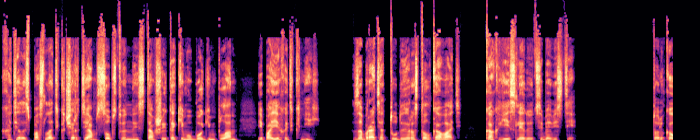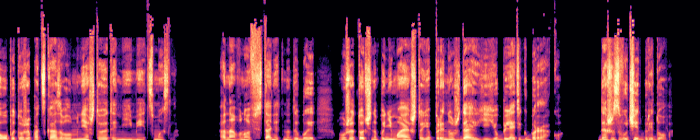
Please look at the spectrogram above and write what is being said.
Хотелось послать к чертям собственный, ставший таким убогим план, и поехать к ней. Забрать оттуда и растолковать, как ей следует себя вести. Только опыт уже подсказывал мне, что это не имеет смысла. Она вновь встанет на дыбы, уже точно понимая, что я принуждаю ее, блядь, к браку. Даже звучит бредово.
